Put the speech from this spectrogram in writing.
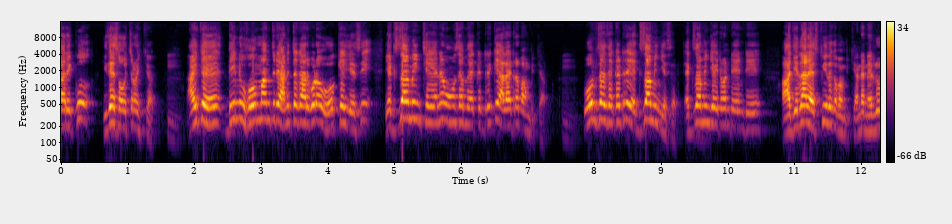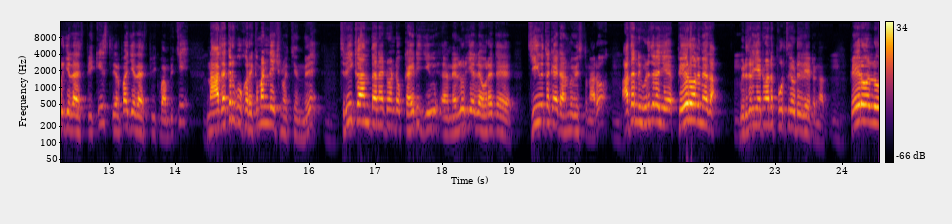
తారీఖు ఇదే సంవత్సరం ఇచ్చారు. అయితే దీన్ని హోంమంత్రి అనిత గారు కూడా ఓకే చేసి ఎగ్జామిన్ చేయని హోంశాఖ సెక్రటరీకి ఆ లెటర్ పంపించారు. హోంశాఖ సెక్రటరీ ఎగ్జామిన్ చేశారు ఎగ్జామిన్ చేయడం అంటే ఏంటి ఆ జిల్లాల ఎస్పీలకు పంపించి అంటే నెల్లూరు జిల్లా ఎస్పీకి తిరుపతి జిల్లా ఎస్పీకి పంపించి నా దగ్గరకు ఒక రికమెండేషన్ వచ్చింది. శ్రీకాంత్ అనేటువంటి ఒక ఖైదీ జీవి నెల్లూరు జిల్లా ఎవరైతే జీవిత ఖైదీ అనుభవిస్తున్నారో అతన్ని విడుదల చే పేరోల మీద విడుదల చేయడం అంటే పూర్తిగా విడుదల చేయడం కాదు. పేరోలు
